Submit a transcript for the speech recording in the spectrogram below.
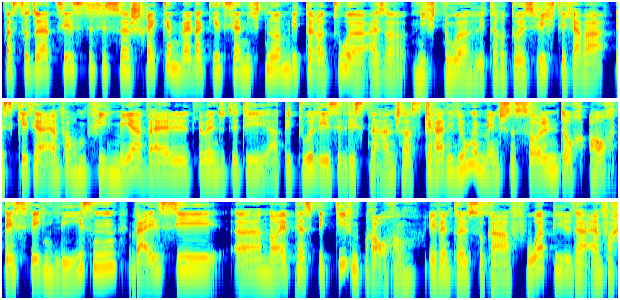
Was du da erzählst, das ist so erschreckend, weil da geht's ja nicht nur um Literatur. Also nicht nur, Literatur ist wichtig, aber es geht ja einfach um viel mehr, weil wenn du dir die Abiturleselisten anschaust, gerade junge Menschen sollen doch auch deswegen lesen, weil sie äh, neue Perspektiven brauchen, eventuell sogar Vorbilder, einfach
